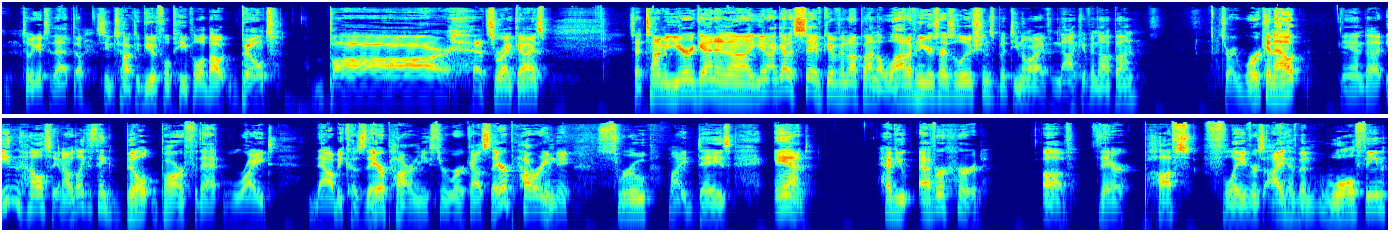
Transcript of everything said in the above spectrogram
until we get to that, though, need to talk to beautiful people about Built Bar. That's right, guys. It's that time of year again, and uh, you know I gotta say I've given up on a lot of New Year's resolutions, but do you know what I have not given up on? That's right, working out and uh, eating healthy. And I would like to thank Built Bar for that right now because they are powering me through workouts. They are powering me through my days. And have you ever heard of their puffs flavors? I have been wolfing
